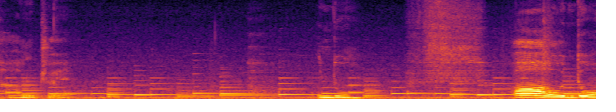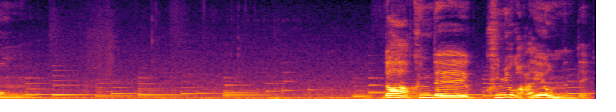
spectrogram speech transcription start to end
다음 주에 운동. 아, 운동. 나 근데 근육 아예 없는데.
